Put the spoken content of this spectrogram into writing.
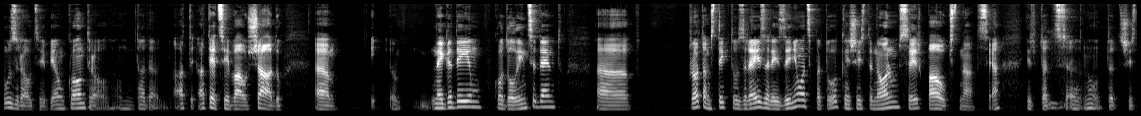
uzraudzība ja, un kontrole. Un tādā atti attiecībā uz šādu um, negadījumu, kodola incidentu, uh, protams, tiktu uzreiz arī ziņots par to, ka šīs normas ir paaugstinātas. Ja? Ir tāds, mm. nu, šis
